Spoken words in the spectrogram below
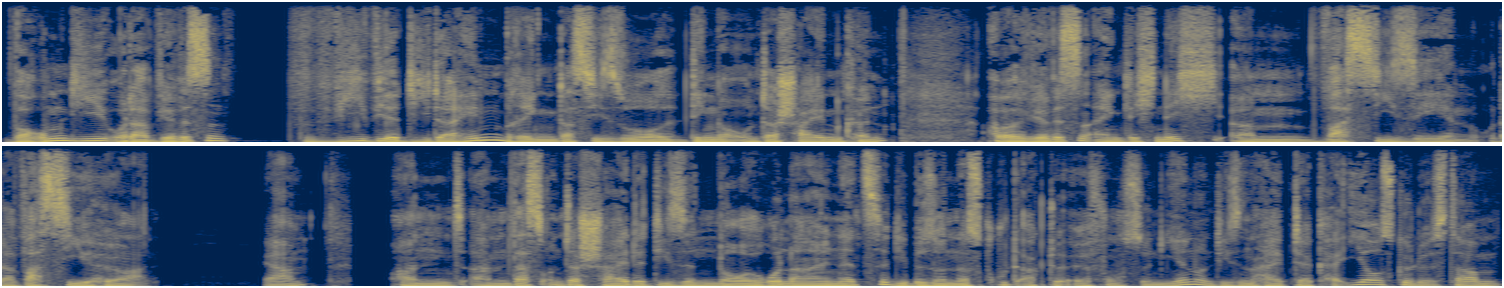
warum die, oder wir wissen, wie wir die dahin bringen, dass sie so Dinge unterscheiden können, aber wir wissen eigentlich nicht, ähm, was sie sehen oder was sie hören. Ja. Und ähm, das unterscheidet diese neuronalen Netze, die besonders gut aktuell funktionieren und diesen Hype der KI ausgelöst haben,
